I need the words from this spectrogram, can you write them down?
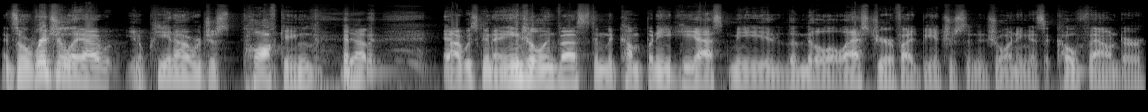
and so originally, I you know he and I were just talking. Yep. I was going to angel invest in the company. He asked me in the middle of last year if I'd be interested in joining as a co-founder.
